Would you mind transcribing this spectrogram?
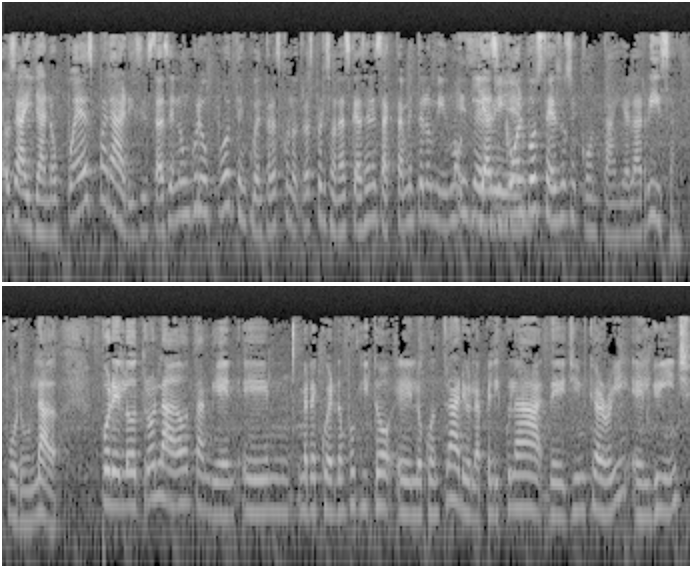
o sea, y ya no puedes parar y si estás en un grupo te encuentras con otras personas que hacen exactamente lo mismo Y así como el bostezo se contagia la risa, por un lado. Por el otro lado también eh, me recuerda un poquito eh, lo contrario, la película de Jim Carrey, El Grinch,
